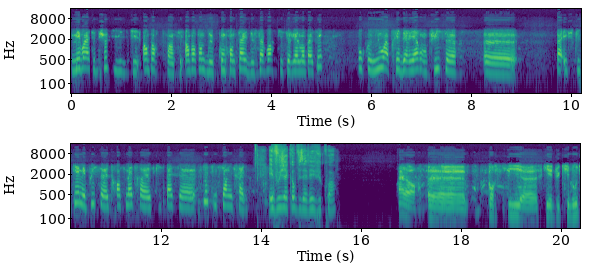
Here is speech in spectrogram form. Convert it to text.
Mais voilà, c'est des choses qui, qui enfin, c'est important de comprendre ça et de savoir ce qui s'est réellement passé pour que nous, après, derrière, on puisse euh, pas expliquer, mais plus euh, transmettre euh, ce qui se passe euh, ici en Israël. Et vous, Jacob, vous avez vu quoi? Alors, pour ce qui, ce qui est du kibbutz,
